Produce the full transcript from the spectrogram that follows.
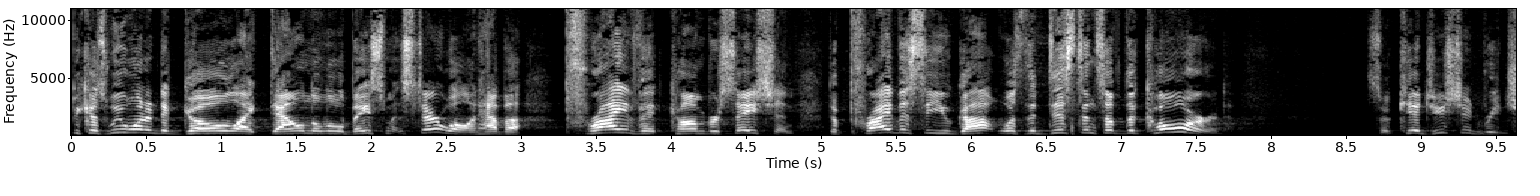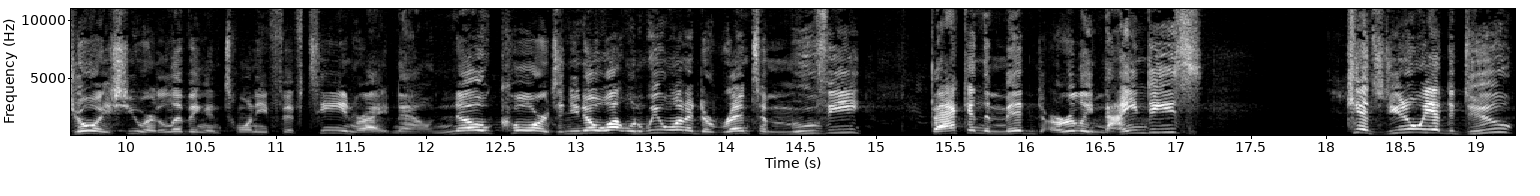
because we wanted to go like down the little basement stairwell and have a private conversation. The privacy you got was the distance of the cord. So, kids, you should rejoice you are living in 2015 right now. No cords. And you know what? When we wanted to rent a movie back in the mid early 90s, Kids, do you know what we had to do?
